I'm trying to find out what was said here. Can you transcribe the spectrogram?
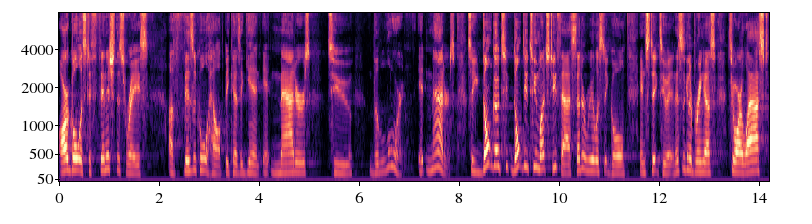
Our goal is to finish this race of physical health because, again, it matters to the Lord. It matters. So you don't go too, don't do too much too fast. Set a realistic goal and stick to it. And this is going to bring us to our last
